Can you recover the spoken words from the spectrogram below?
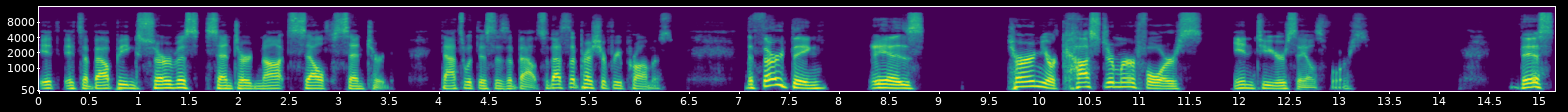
it, it's about being service centered, not self centered. That's what this is about. So that's the pressure free promise. The third thing is turn your customer force into your sales force. This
